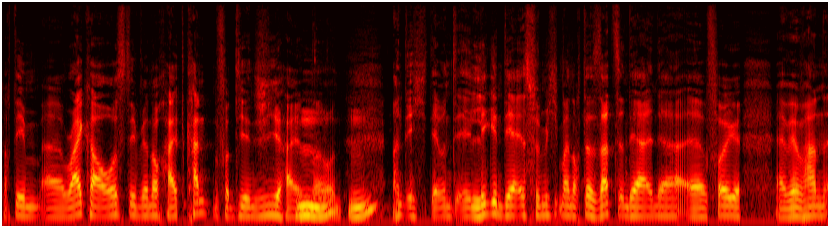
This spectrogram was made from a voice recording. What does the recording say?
nach dem äh, Riker aus, den wir noch halt kannten von TNG halt. Ne? Mhm, und, mm. und ich, und äh, legendär ist für mich immer noch der Satz in der, in der äh, Folge, wir waren,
